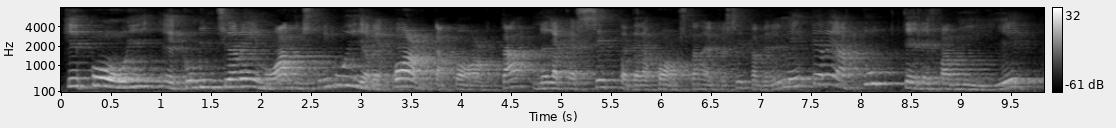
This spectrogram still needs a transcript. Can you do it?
che poi eh, cominceremo a distribuire porta a porta nella cassetta della posta, nella cassetta delle lettere, a tutte le famiglie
